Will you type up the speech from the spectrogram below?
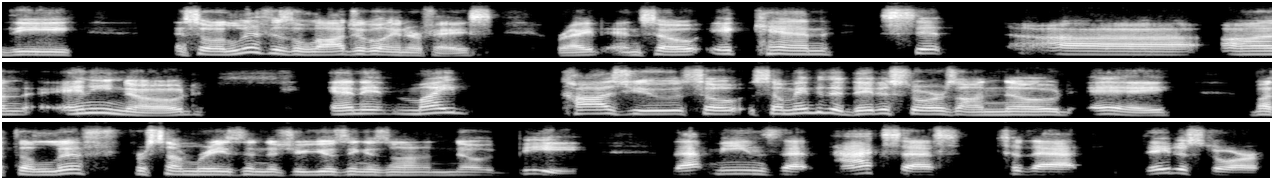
the so a LIF is a logical interface right? And so it can sit uh, on any node and it might cause you so so maybe the data store is on node a but the LIF for some reason that you're using is on node b. That means that access to that data store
